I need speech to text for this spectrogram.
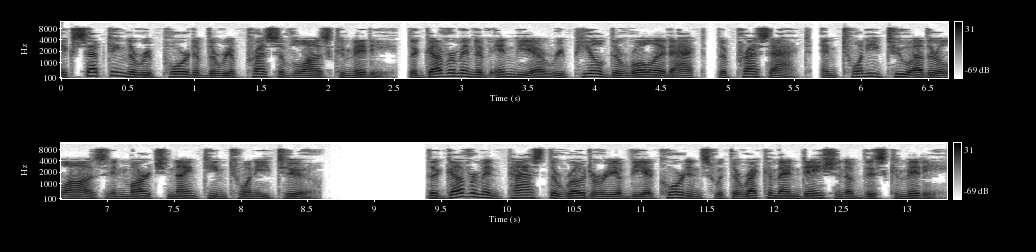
Accepting the report of the Repressive Laws Committee, the Government of India repealed the Rowlatt Act, the Press Act, and 22 other laws in March 1922. The government passed the rotary of the accordance with the recommendation of this committee.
